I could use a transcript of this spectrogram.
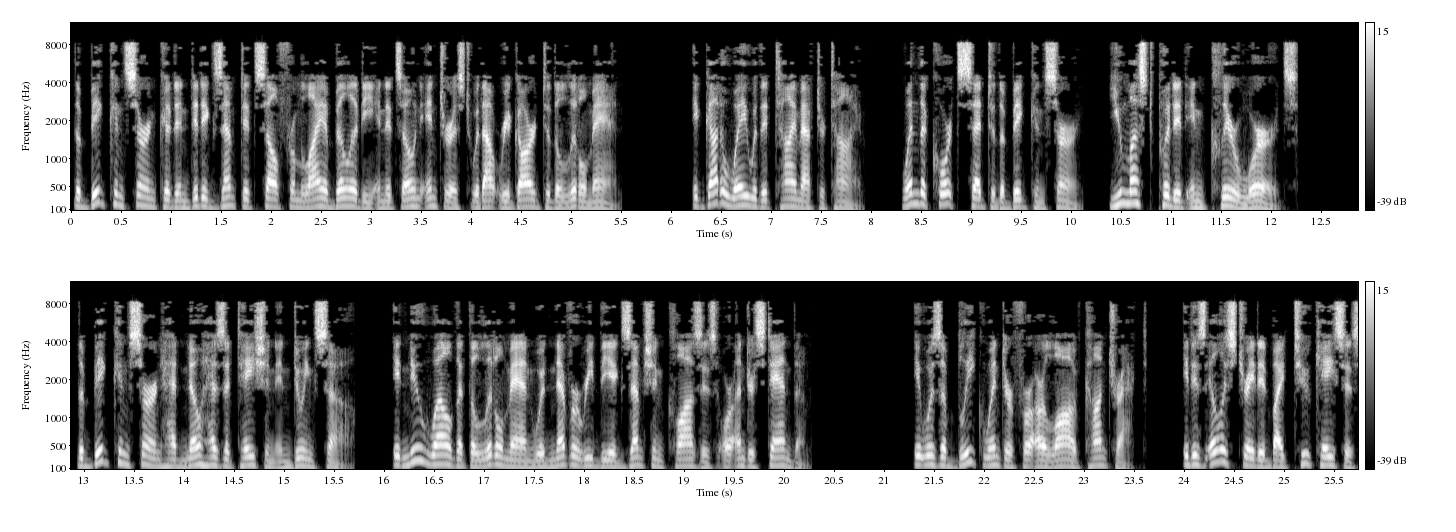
The big concern could and did exempt itself from liability in its own interest without regard to the little man. It got away with it time after time. When the courts said to the big concern, "'You must put it in clear words'", the big concern had no hesitation in doing so. It knew well that the little man would never read the exemption clauses or understand them. It was a bleak winter for our law of contract. It is illustrated by two cases,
